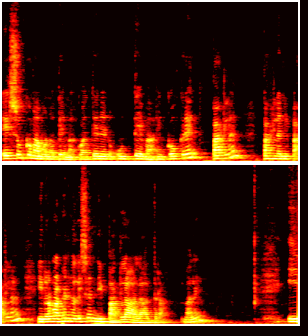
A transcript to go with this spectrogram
Ells són com a monotema, quan tenen un tema en concret, parlen, parlen i parlen i normalment no deixen ni parlar a l'altre. ¿vale? I,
